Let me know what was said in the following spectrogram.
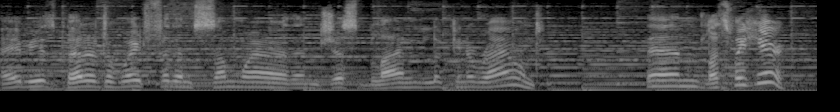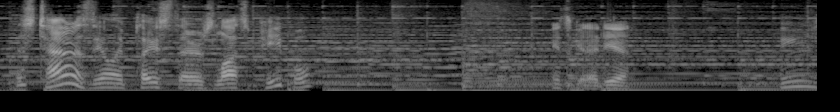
maybe it's better to wait for them somewhere than just blindly looking around. Then let's wait here. This town is the only place there's lots of people. It's a good idea. Seems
